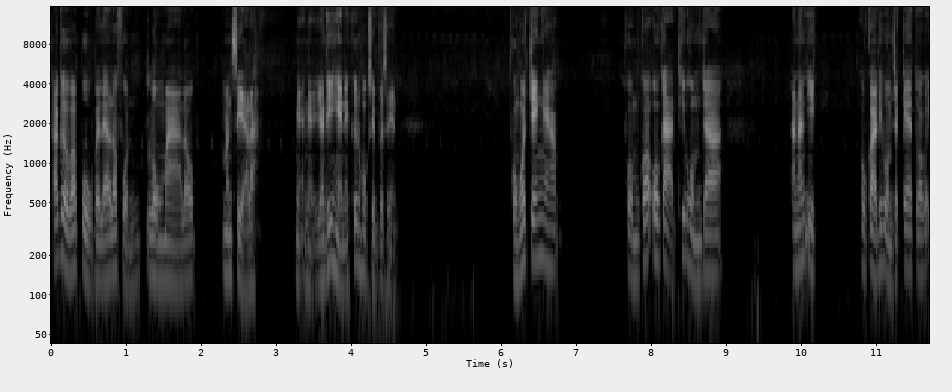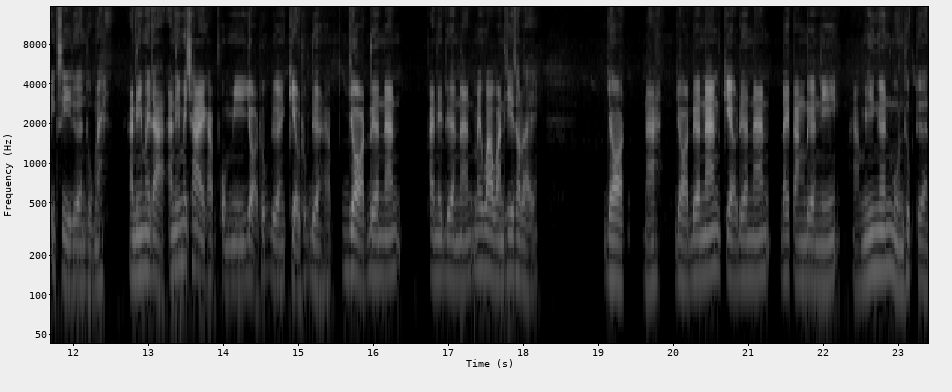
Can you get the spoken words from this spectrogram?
ถ้าเกิดว่าปลูกไปแล้วแล้วฝนลงมาแล้วมันเสียละเนี่ยเนี่ยอย่างที่เห็นเนี่ยขึ้นหกสิบเปอร์เซ็นผมก็เจ๊งไงครับ ผมก็โอกาสที่ผมจะ อันนั้นอีกโอกาสที่ผมจะแก้ตัวก็อีกสี่เดือนถูกไหม อันนี้ไม่ได้ อันนี้ไม่ใช่ครับ ผมมีหยอดทุกเดือนเกี่ยวทุกเดือนครับ หยอดเดือนนั้น ภายในเดือนนั้นไม่ว่าวันที่เท่าไหร่ ยอดนะยอดเดือนนั้นเกี่ยวเดือนนั้นได้ตังเดือนนี้มีเงินหมุนทุกเดือน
